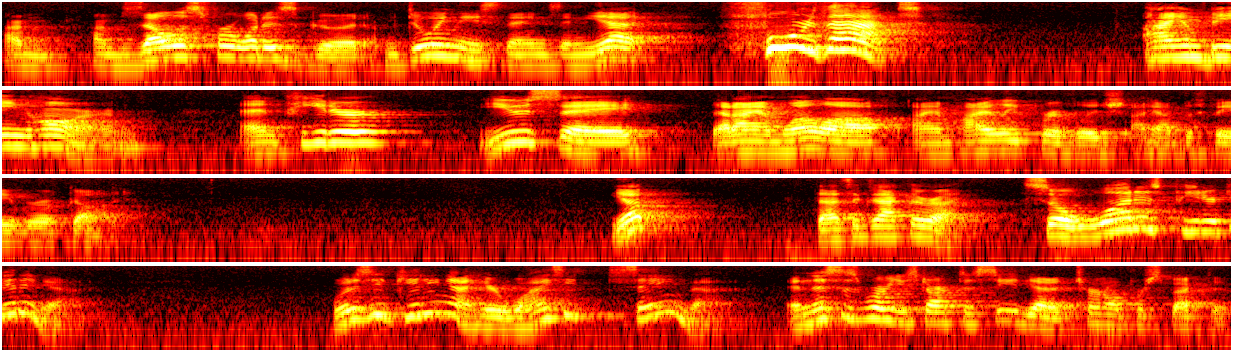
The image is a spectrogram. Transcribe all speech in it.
I'm, I'm zealous for what is good. I'm doing these things. And yet, for that, I am being harmed. And Peter, you say that I am well off. I am highly privileged. I have the favor of God. Yep, that's exactly right. So, what is Peter getting at? What is he getting at here? Why is he saying that? And this is where you start to see that eternal perspective.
